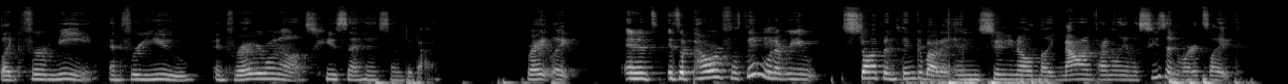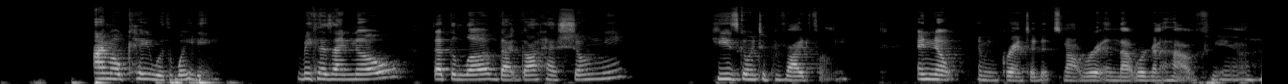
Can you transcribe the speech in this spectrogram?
like for me and for you and for everyone else, he sent his son to die. Right? Like, and it's it's a powerful thing whenever you stop and think about it. And so, you know, like now I'm finally in a season where it's like I'm okay with waiting because I know that the love that God has shown me, He's going to provide for me. And know, I mean, granted, it's not written that we're gonna have, you know,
